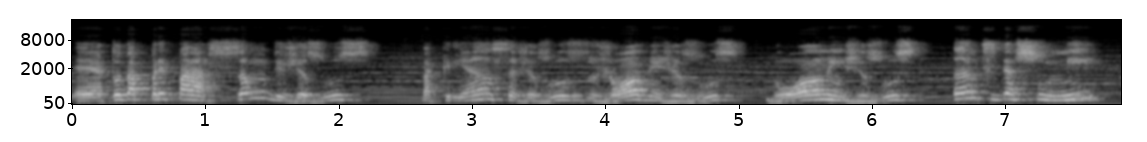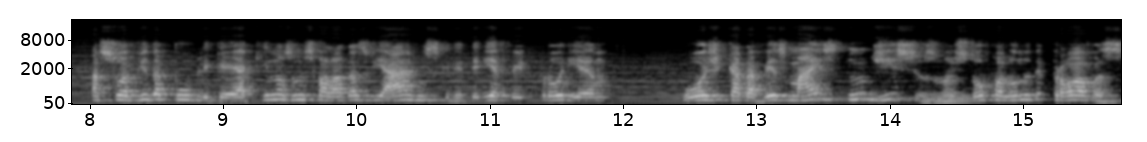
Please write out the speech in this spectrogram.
é, toda a preparação de Jesus, da criança Jesus, do jovem Jesus, do homem Jesus, antes de assumir a sua vida pública. E aqui nós vamos falar das viagens que ele teria feito para o Oriente. Hoje, cada vez mais indícios, não estou falando de provas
